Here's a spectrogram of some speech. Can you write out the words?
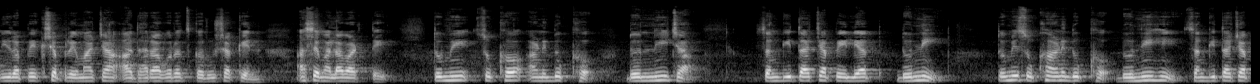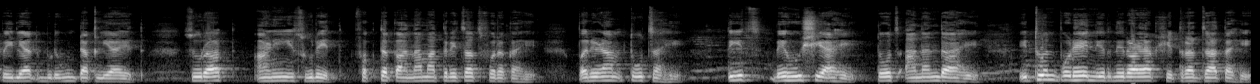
निरपेक्ष प्रेमाच्या आधारावरच करू शकेन असे मला वाटते. तुम्ही सुख आणि दुःख दोन्हीच्या संगीताच्या पेल्यात दोन्ही तुम्ही सुख आणि दुःख दोन्हीही संगीताच्या पेल्यात बुडवून टाकली आहेत. सुरात आणि सुरेत फक्त कानामात्रेचाच फरक आहे. परिणाम तोच आहे. तीच बेहुशी आहे तोच आनंद आहे. इथून पुढे निरनिराळ्या क्षेत्रात जात आहे.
